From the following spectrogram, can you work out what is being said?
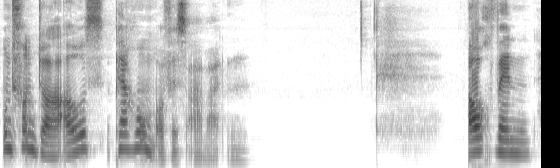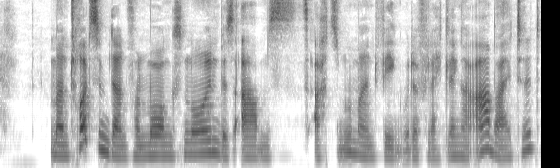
und von da aus per Homeoffice arbeiten. Auch wenn man trotzdem dann von morgens neun bis abends 18 Uhr meinetwegen oder vielleicht länger arbeitet,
